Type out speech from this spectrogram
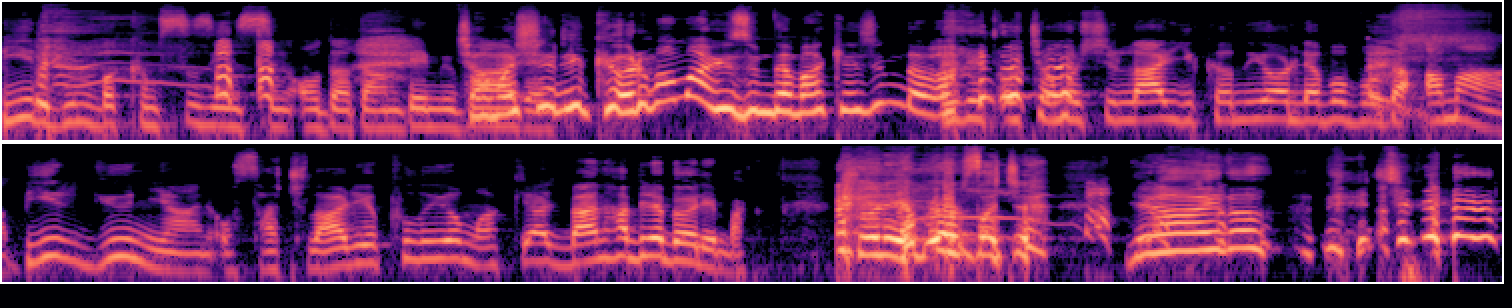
bir gün bakımsız insin odadan be mübarek. Çamaşır yıkıyorum ama yüzümde makyajım da var. Evet o çamaşırlar yıkanıyor lavaboda ama bir gün yani o saçlar yapılıyor makyaj. Ben habire böyleyim bak. Şöyle yapıyorum saçı. Günaydın. Çıkıyorum.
